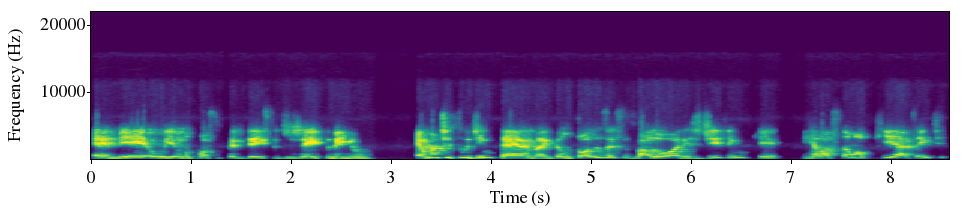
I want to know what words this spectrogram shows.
é meu e eu não posso perder isso de jeito nenhum. É uma atitude interna. Então, todos esses valores dizem o quê? Em relação ao que a gente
